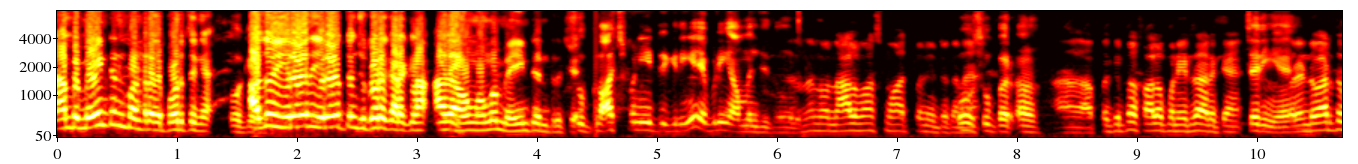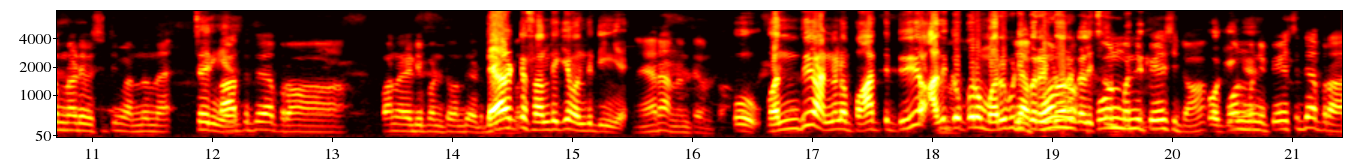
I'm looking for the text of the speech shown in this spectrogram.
நம்ம மெயின்டைன் பண்றத பொறுத்துங்க. ஓகே அதுவும் இருபது இருபத்தஞ்சு கூட கறக்கலாம். அது அவங்கவுங்க மெயின்டைன் இருக்கு. வாட்ச் பண்ணிட்டு இருக்கீங்க எப்படிங்க அமைஞ்சது உங்களுக்கு? நாலு மாசமா வாட்ச் பண்ணிட்டு ஓ இருக்கேன். சூப்பர் அப்பக்கு இப்ப ஃபாலோ பண்ணிட்டு தான் இருக்கேன். சரிங்க. ரெண்டு வாரத்துக்கு முன்னாடி விசிட்டிங் வந்திருந்தேன். சரிங்க. பார்த்துட்டு அப்புறம் பணம் ரெடி பண்ணிட்டு வந்து டேரக்டா சந்தைக்கே வந்துட்டீங்க. நேரா வந்துட்டோம். ஓ வந்து அண்ணனை பார்த்துட்டு அதுக்கப்புறம் மறுபடியும் ரெண்டு வாரம் கழிச்சு ஃபோன் பண்ணி பேசிட்டோம். ஃபோன் பண்ணி பேசிட்டு அப்புறம்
